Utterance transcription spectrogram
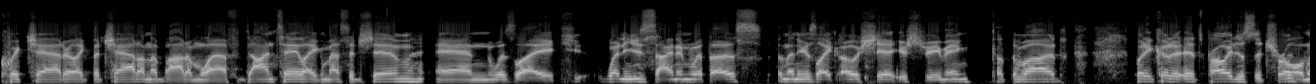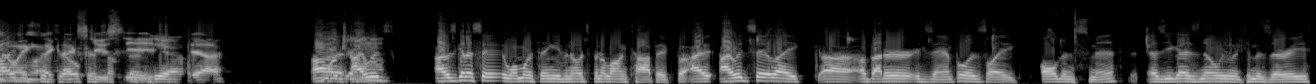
quick chat or like the chat on the bottom left Danteh like messaged him and was like when are you signing with us and then he was like oh shit you're streaming cut the vod but he could it's probably just a troll It's knowing like joke or something. xqc yeah, yeah Uh, I was I was gonna say one more thing, even though it's been a long topic, but I I would say like uh, a better example is like Aldon Smith. As you guys know, we went to Missouri.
